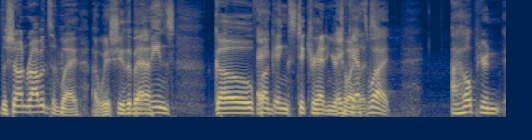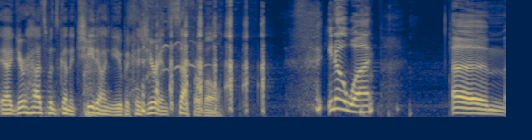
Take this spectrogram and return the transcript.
The Sean Robinson way. I wish you the best. That means go And- fucking stick your head in your and toilet. guess what? I hope your uh, your husband's going to cheat on you because you're insufferable. You know what? um,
